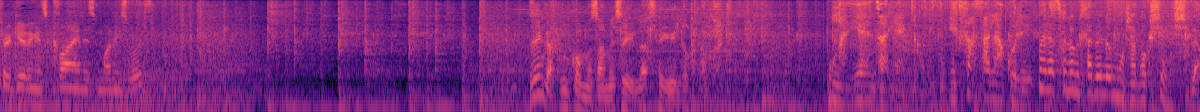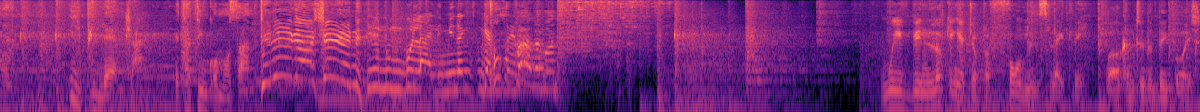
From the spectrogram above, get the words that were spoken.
Sure giving his client his money's worth? ungayenza le nto ikusasa lakho le kumele athole umhlabelo omusha ngokushesha iphi lenja ethatha iinkomo zami yena umbulali mina We've been looking at your performance lately. welcome to the big boys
